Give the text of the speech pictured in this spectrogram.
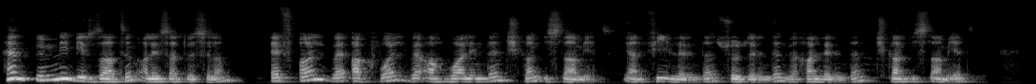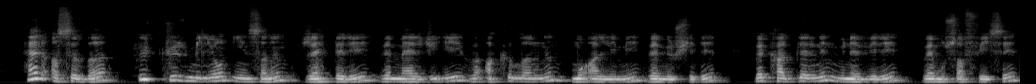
Hem ümmi bir zatın aleyhissalatü vesselam efal ve akval ve ahvalinden çıkan İslamiyet yani fiillerinden, sözlerinden ve hallerinden çıkan İslamiyet her asırda 300 milyon insanın rehberi ve merci'i ve akıllarının muallimi ve mürşidi ve kalplerinin münevviri ve musaffisi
